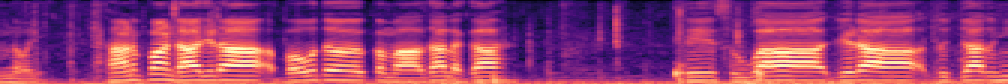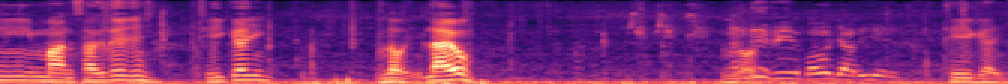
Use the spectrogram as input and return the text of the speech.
ਲਓ ਜੀ। ਥਣ ਭਾਂਡਾ ਜਿਹੜਾ ਬਹੁਤ ਕਮਾਲ ਦਾ ਲੱਗਾ। ਤੇ ਸੂਆ ਜਿਹੜਾ ਦੂਜਾ ਤੁਸੀਂ ਮੰਨ ਸਕਦੇ ਜੀ? ਠੀਕ ਹੈ ਜੀ? ਲਓ ਜੀ। ਲਾਇਓ। ਲਓ ਠੰਡੀ ਫੀਲ ਬਹੁਤ ਜ਼ਿਆਦੀ ਹੈ ਜੀ। ਠੀਕ ਹੈ ਜੀ।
